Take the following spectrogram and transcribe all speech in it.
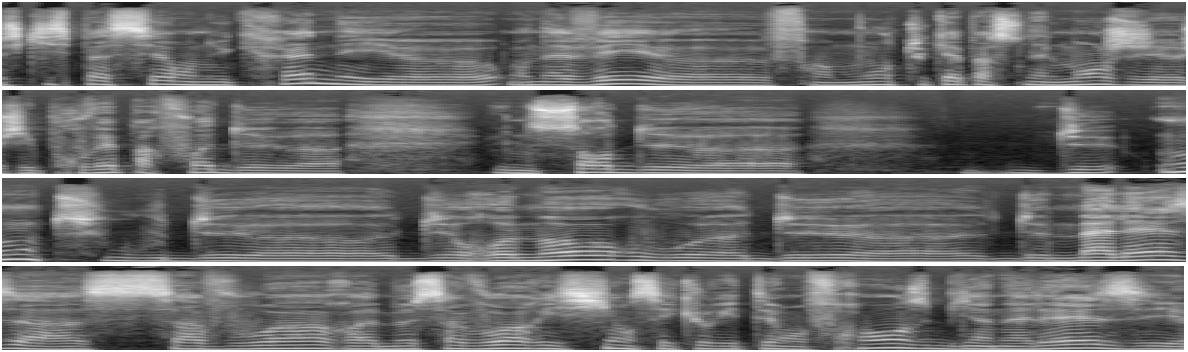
ce qui se passait en Ukraine. Et on avait, enfin moi en tout cas personnellement, j'éprouvais parfois une sorte de, honte ou de, euh, remords ou euh, de, euh, malaise à savoir, me savoir ici en sécurité en France, bien à l'aise et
